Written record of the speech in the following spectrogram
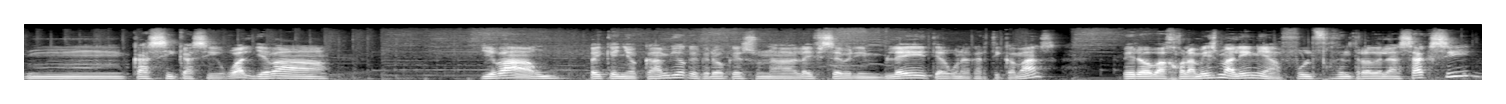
Mm, casi, casi igual. Lleva lleva un pequeño cambio, que creo que es una Life Severing Blade y alguna cartica más. Pero bajo la misma línea, full centrado en la Saxi.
